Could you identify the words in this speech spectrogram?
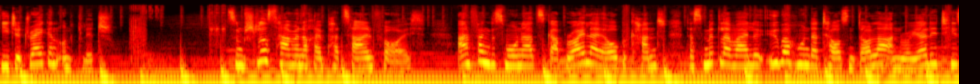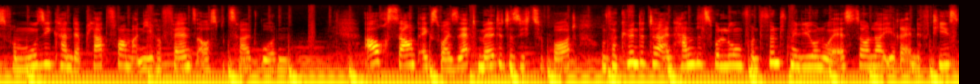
DJ Dragon und Glitch. Zum Schluss haben wir noch ein paar Zahlen für euch. Anfang des Monats gab Royal.io bekannt, dass mittlerweile über 100.000 Dollar an Royalties von Musikern der Plattform an ihre Fans ausbezahlt wurden. Auch SoundXYZ meldete sich zu Wort und verkündete ein Handelsvolumen von 5 Millionen US-Dollar ihrer NFTs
